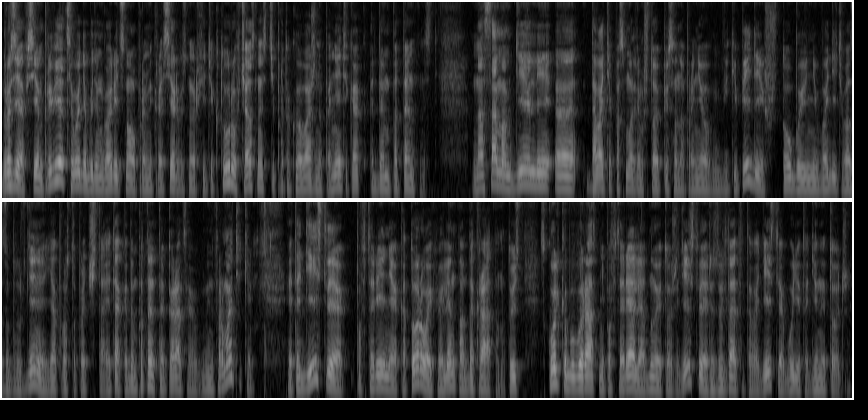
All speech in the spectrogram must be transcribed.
Друзья, всем привет! Сегодня будем говорить снова про микросервисную архитектуру, в частности про такое важное понятие, как эдемпотентность. На самом деле, э, давайте посмотрим, что описано про нее в Википедии, чтобы не вводить вас в заблуждение, я просто прочитаю. Итак, эдемпотентная операция в информатике – это действие, повторение которого эквивалентно однократному. То есть, сколько бы вы раз не повторяли одно и то же действие, результат этого действия будет один и тот же.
